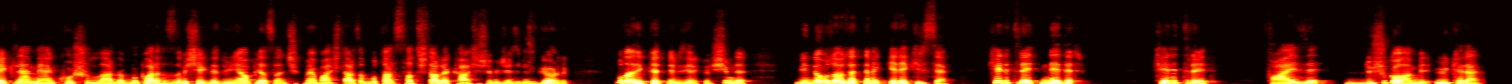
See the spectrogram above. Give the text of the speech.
beklenmeyen koşullarda bu para hızlı bir şekilde dünya piyasasına çıkmaya başlarsa bu tarz satışlarla karşılaşabileceğimizi biz gördük. Buna dikkat etmemiz gerekiyor. Şimdi videomuzu özetlemek gerekirse carry trade nedir? Carry trade faizi düşük olan bir ülkeden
